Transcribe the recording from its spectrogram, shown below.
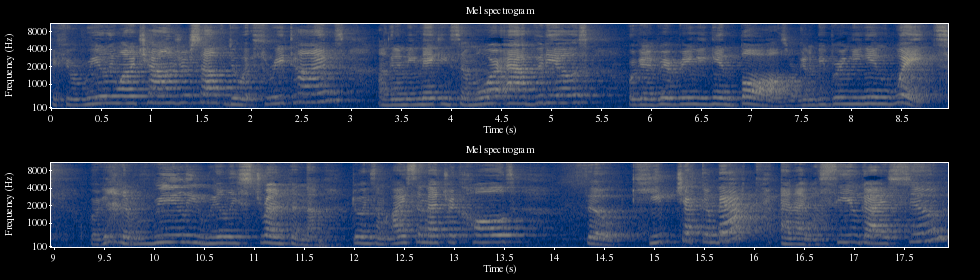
If you really want to challenge yourself, do it three times. I'm going to be making some more ab videos. We're going to be bringing in balls. We're going to be bringing in weights. We're going to really, really strengthen them. Doing some isometric holds. So keep checking back and I will see you guys soon.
